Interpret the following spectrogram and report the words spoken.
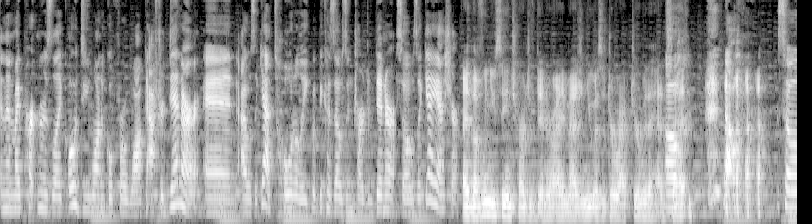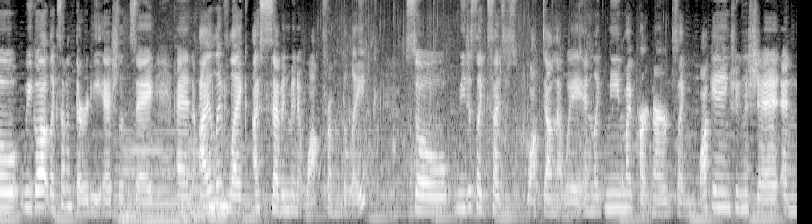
And then my partner is like, "Oh, do you want to go for a walk after dinner?" And I was like, "Yeah, totally." But because I was in charge of dinner, so I was like, "Yeah, yeah, sure." I love when you say in charge of dinner. I imagine you as a director with a headset. Oh, No. So we go out like seven thirty ish, let's say, and I live like a seven minute walk from the lake. So we just like decided to just walk down that way, and like me and my partner just like walking, shooting the shit. And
